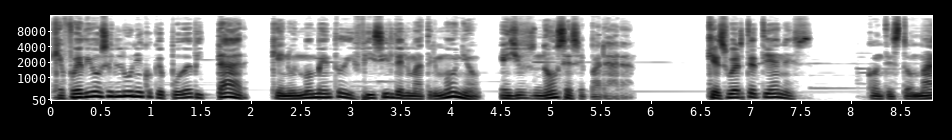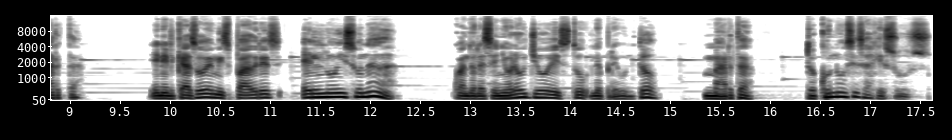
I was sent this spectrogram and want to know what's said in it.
que fue Dios el único que pudo evitar que en un momento difícil del matrimonio ellos no se separaran. ¿Qué suerte tienes? contestó Marta. En el caso de mis padres, él no hizo nada. Cuando la señora oyó esto, le preguntó, Marta, ¿Tú conoces a Jesús?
